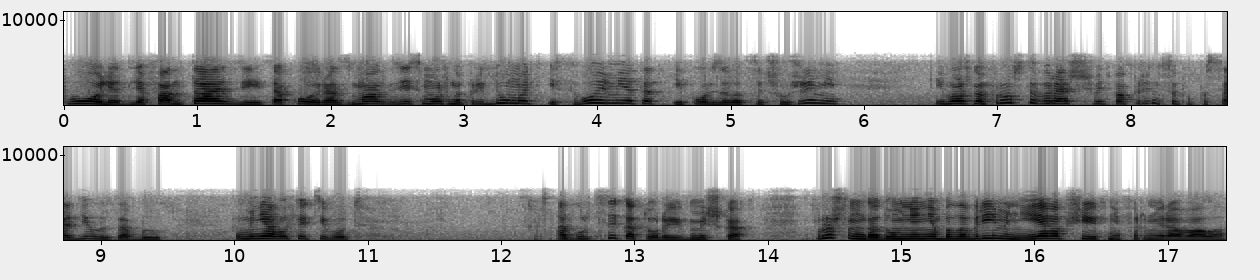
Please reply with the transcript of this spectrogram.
поле для фантазии, такой размах. Здесь можно придумать и свой метод, и пользоваться чужими. И можно просто выращивать по принципу посадил и забыл. У меня вот эти вот огурцы, которые в мешках. В прошлом году у меня не было времени, я вообще их не формировала.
